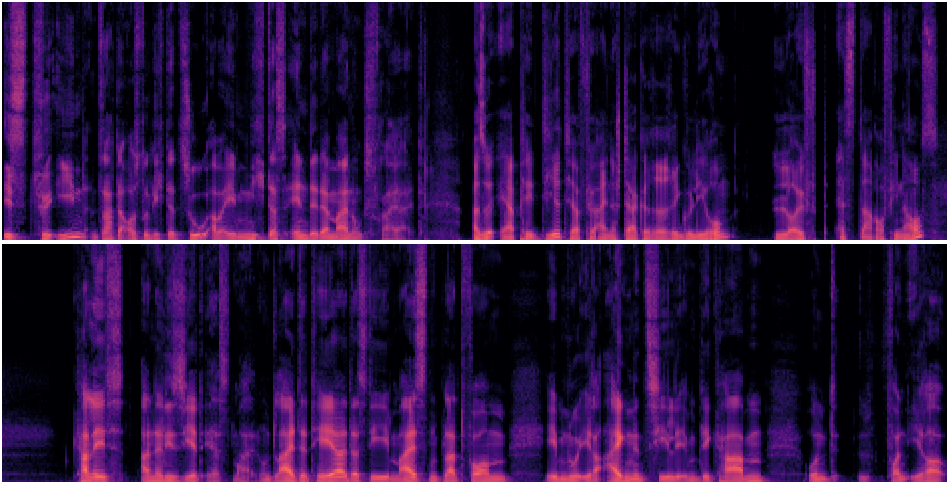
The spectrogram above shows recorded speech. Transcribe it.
ist für ihn, sagt er ausdrücklich dazu, aber eben nicht das Ende der Meinungsfreiheit. Also er plädiert ja für eine stärkere Regulierung. Läuft es darauf hinaus? Kallis analysiert erstmal und leitet her, dass die meisten Plattformen eben nur ihre eigenen Ziele im Blick haben und von ihrer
